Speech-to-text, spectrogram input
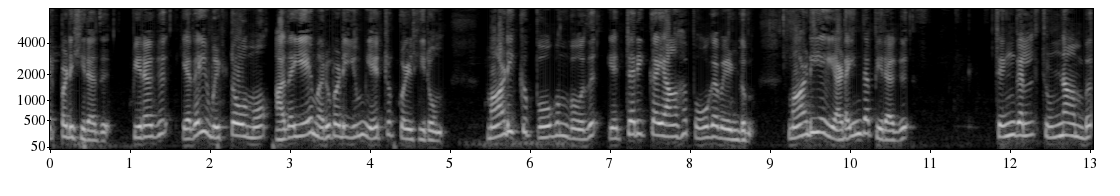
ஏற்படுகிறது. பிறகு எதை விட்டோமோ அதையே மறுபடியும் ஏற்றுக்கொள்கிறோம். மாடிக்குப் போகும்போது எச்சரிக்கையாக போக வேண்டும். மாடியை அடைந்த பிறகு செங்கல் சுண்ணாம்பு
